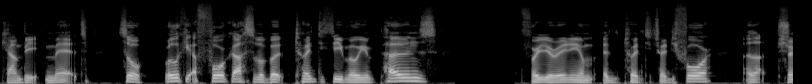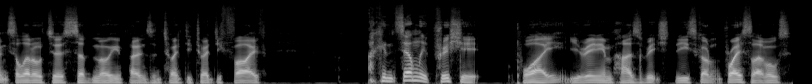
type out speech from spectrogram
can be met. So we're looking at a forecast of about 23 million pounds for uranium in 2024, and that shrinks a little to 7 million pounds in 2025. I can certainly appreciate why uranium has reached these current price levels.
